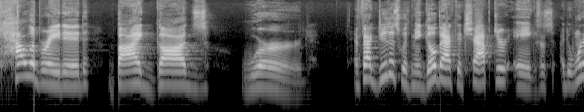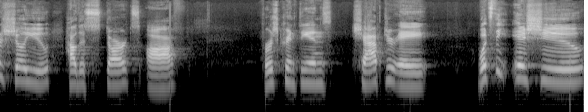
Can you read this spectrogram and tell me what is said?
calibrated by God's word. In fact, do this with me. Go back to chapter 8. I want to show you how this starts off. 1 Corinthians chapter 8. What's the issue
